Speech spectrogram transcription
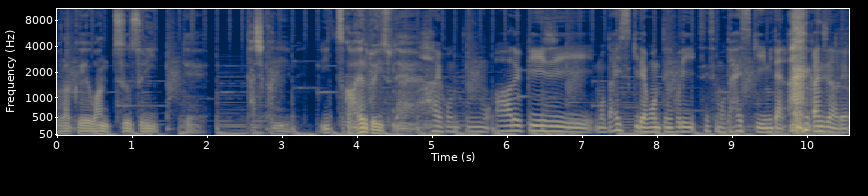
ドラクエ123って。確かにいつか会えるといいですね。はい本当にもう RPG も大好きで本当に堀先生も大好きみたいな 感じなので。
